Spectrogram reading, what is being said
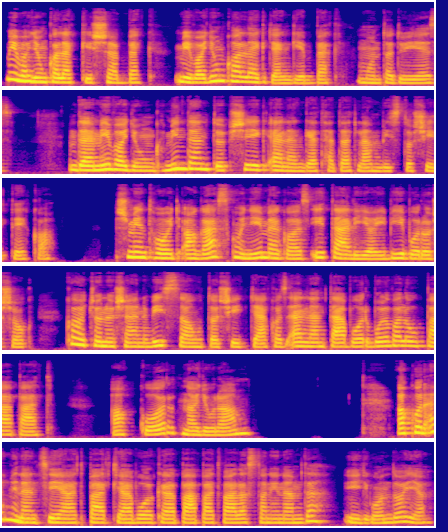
Mi vagyunk a legkisebbek, mi vagyunk a leggyengébbek, mondta Duyez. De mi vagyunk minden többség elengedhetetlen biztosítéka. S minthogy a gaszkonyi meg az itáliai bíborosok kölcsönösen visszautasítják az ellentáborból való pápát, akkor, nagy uram, akkor eminenciát pártjából kell pápát választani, nem de? Így gondolja?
